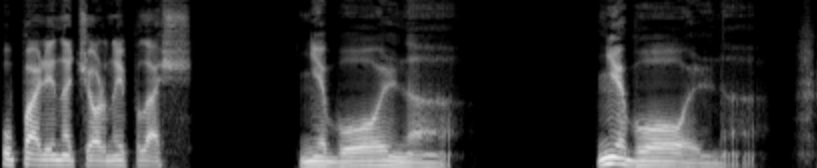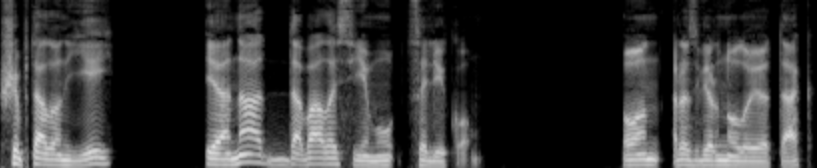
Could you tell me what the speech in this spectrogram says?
упали на черный плащ. «Не больно, не больно», — шептал он ей, и она отдавалась ему целиком. Он развернул ее так,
